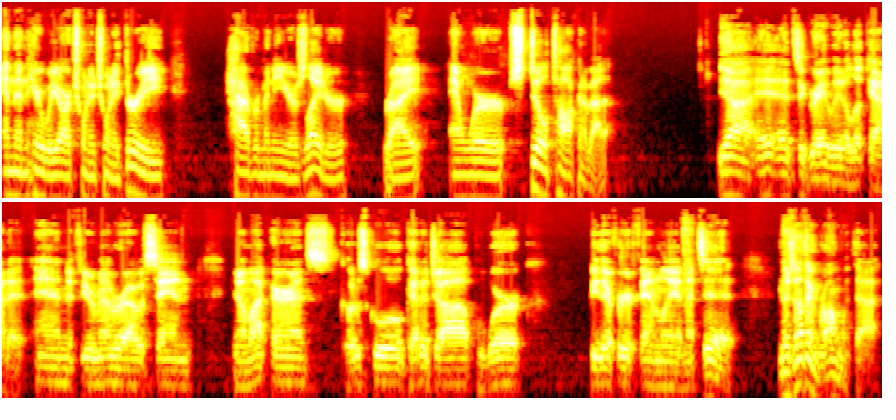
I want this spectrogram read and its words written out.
And then here we are 2023, however many years later, right? And we're still talking about it. Yeah, it, it's a great way to look at it. And if you remember, I was saying, you know, my parents go to school, get a job, work, be there for your family, and that's it. And there's nothing wrong with that.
